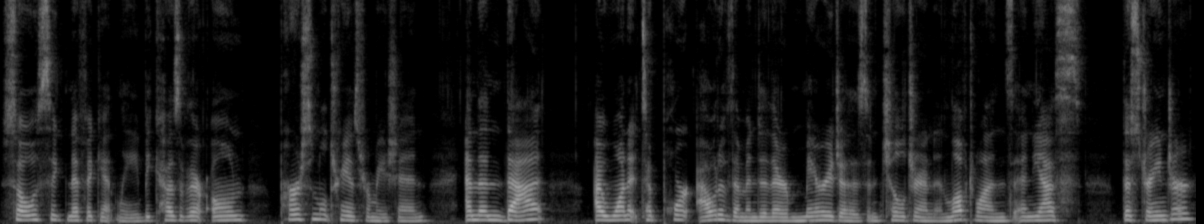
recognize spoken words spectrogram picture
so significantly because of their own personal transformation. And then that I want it to pour out of them into their marriages and children and loved ones. And yes, the stranger,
